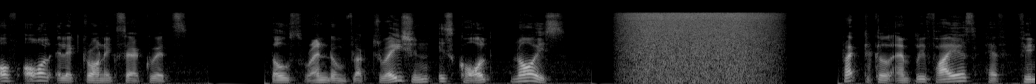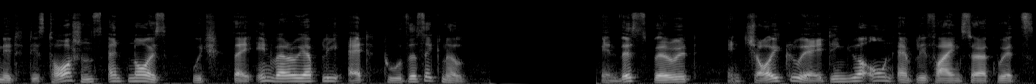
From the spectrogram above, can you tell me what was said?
of all electronic circuits. Those random fluctuation is called noise. Practical amplifiers have finite distortions and noise which they invariably add to the signal. In this spirit Enjoy creating your own amplifying circuits.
